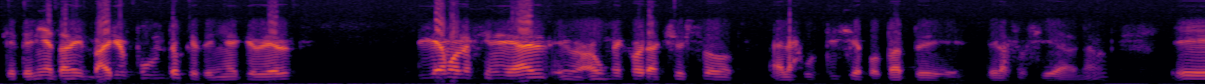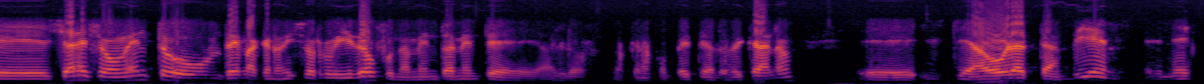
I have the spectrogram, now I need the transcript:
que tenía también varios puntos que tenía que ver, digamos en general, eh, a un mejor acceso a la justicia por parte de, la sociedad, ¿no? Eh, ya en ese momento un tema que nos hizo ruido, fundamentalmente a los, que nos compete a los decanos, y que ahora también en este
